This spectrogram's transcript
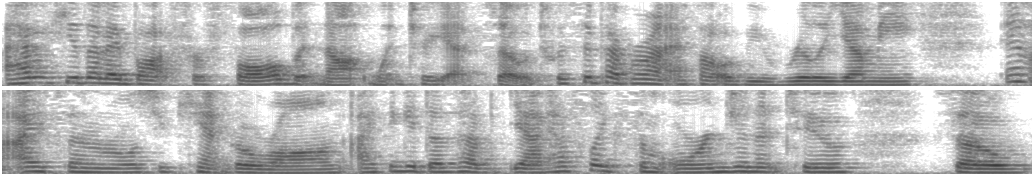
I have a few that I bought for fall, but not winter yet. So Twisted Peppermint I thought would be really yummy and ice cinnamon rolls, you can't go wrong. I think it does have, yeah, it has like some orange in it too. So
